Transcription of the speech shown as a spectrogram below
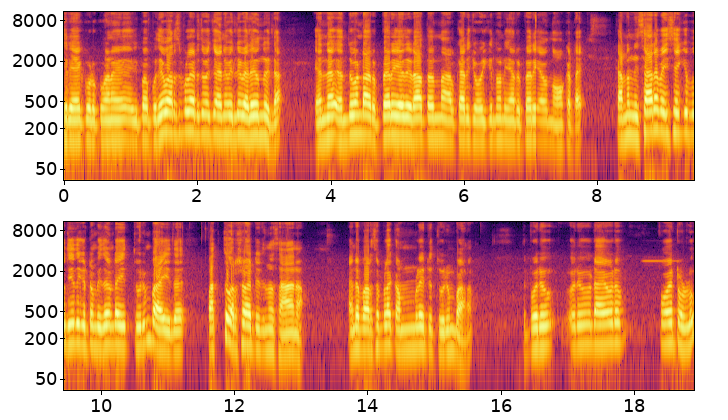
ശരിയാക്കി കൊടുക്കുവാണെങ്കിൽ ഇപ്പോൾ പുതിയ പാർസപ്പിൾ എടുത്ത് വെച്ചാൽ അതിന് വലിയ വിലയൊന്നുമില്ല. എന്നെ എന്തുകൊണ്ടാണ് റിപ്പയർ ചെയ്ത് ഇടാത്തതെന്ന് ആൾക്കാർ ചോദിക്കുന്നതുകൊണ്ട് ഞാൻ റിപ്പയർ ചെയ്യാമെന്ന് നോക്കട്ടെ. കാരണം നിസ്സാര പൈസയ്ക്ക് പുതിയത് കിട്ടും ഇതുകൊണ്ട് ഈ തുരുമ്പായി ഇത് പത്ത് വർഷമായിട്ടിരുന്ന സാധനം. എന്റെ പാർസപ്പിളെ കംപ്ലീറ്റ് തുരുമ്പാണ്. ഇപ്പോൾ ഒരു ഒരു ഡയോഡ് പോയിട്ടുള്ളൂ.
